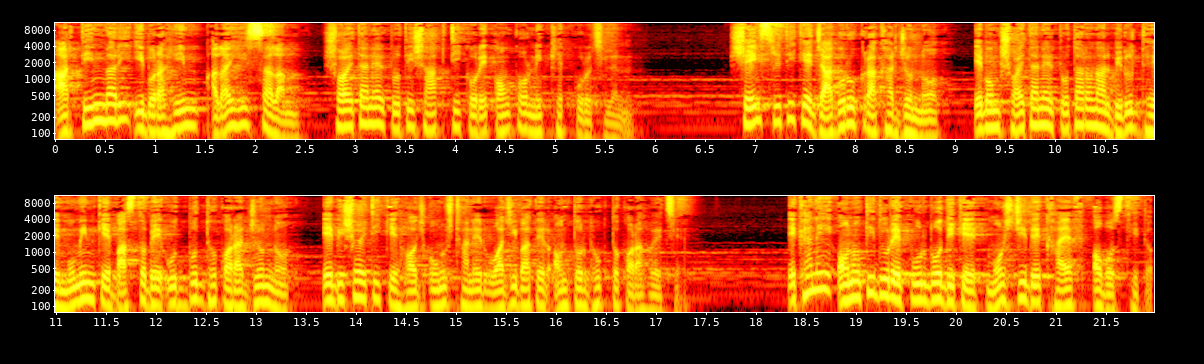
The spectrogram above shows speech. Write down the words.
আর তিনবারই ইব্রাহিম আলাইহিসালাম শয়তানের প্রতি সাতটি করে কঙ্কর নিক্ষেপ করেছিলেন। সেই স্মৃতিকে জাগরুক রাখার জন্য এবং শয়তানের প্রতারণার বিরুদ্ধে মুমিনকে বাস্তবে উদ্বুদ্ধ করার জন্য এ বিষয়টিকে হজ অনুষ্ঠানের ওয়াজিবাতের অন্তর্ভুক্ত করা হয়েছে। এখানেই অনতিদূরে পূর্ব দিকে মসজিদে খায়েফ অবস্থিত।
